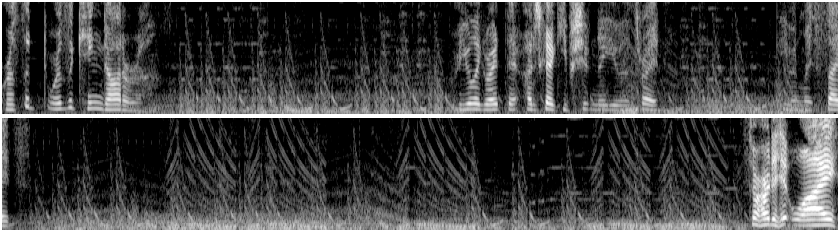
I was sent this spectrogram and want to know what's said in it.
Where's the Where's the King Dotara? Are you like right there? I just gotta keep shooting at you. That's right. Even my sights. So hard to hit Y.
